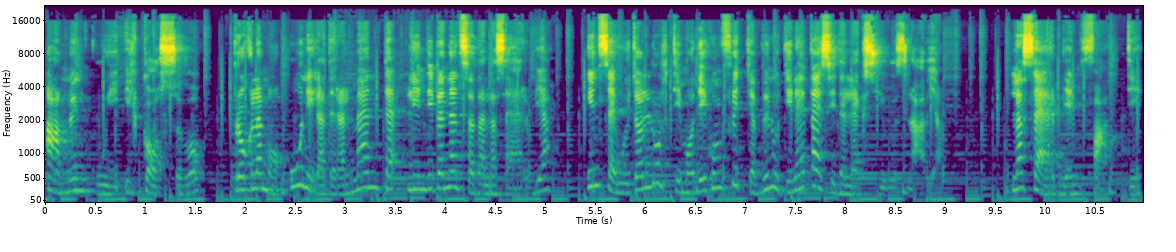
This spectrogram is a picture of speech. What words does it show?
anno in cui il Kosovo proclamò unilateralmente l'indipendenza dalla Serbia in seguito all'ultimo dei conflitti avvenuti nei paesi dell'ex Jugoslavia. La Serbia, infatti,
